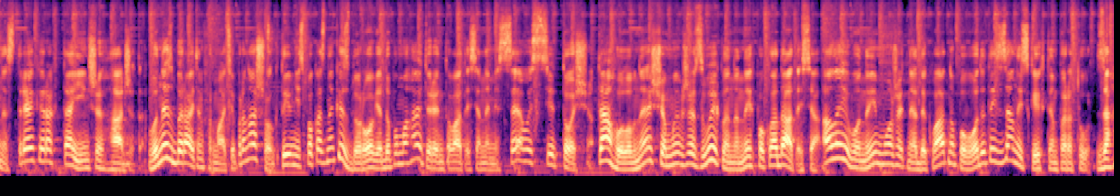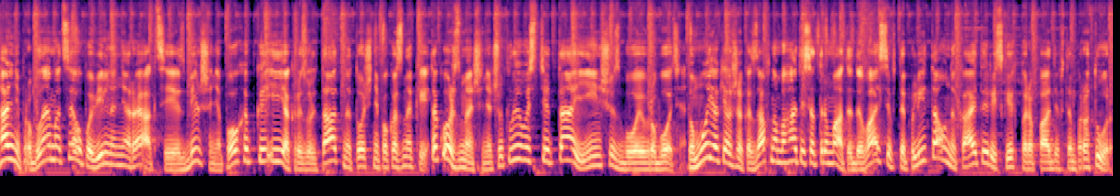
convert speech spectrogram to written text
фітнес-трекерах та інших гаджетах. Вони збирають інформацію про нашу активність, показники здоров'я, допомагають орієнтуватися на місцевості тощо. Та головне, що ми вже звикли на них покладатися, але й вони можуть неадекватно поводитись за низьких температур. Загальні проблеми це уповільнення реакції, збільшення похибки і як результат неточні показники, також зменшення чутливості та інші збої в роботі. Тому, як я вже казав, намагайтеся тримати девайси в теплі та уникайте різких перепадів температур.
